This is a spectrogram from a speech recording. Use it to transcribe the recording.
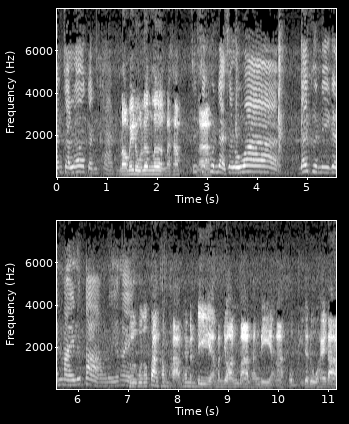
นจะเลิกกันค่ะเราไม่ดูเรื่องเลิกนะครับจริงนะๆคุณอยากจะรู้ว่าได้คืนดีกันไหมหรือเปล่าหรือยังไงคือคุณต้องตั้งคำถามให้มันดีอะมันย้อนมาทางดีอะนะผมถึงจะดูให้ได้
